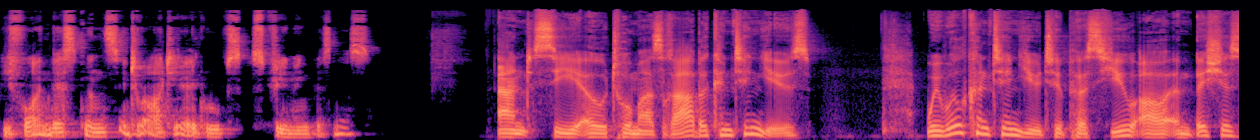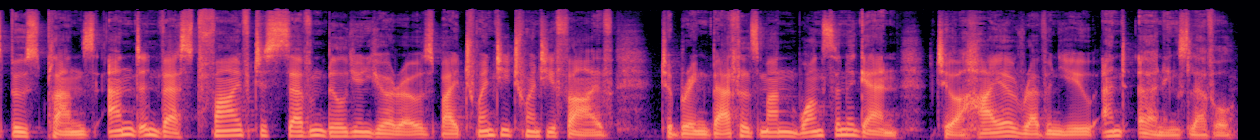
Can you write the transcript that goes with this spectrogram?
before investments into RTL Group's streaming business. And CEO Thomas Rabe continues. We will continue to pursue our ambitious boost plans and invest 5 to 7 billion euros by 2025 to bring Bertelsmann once and again to a higher revenue and earnings level.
